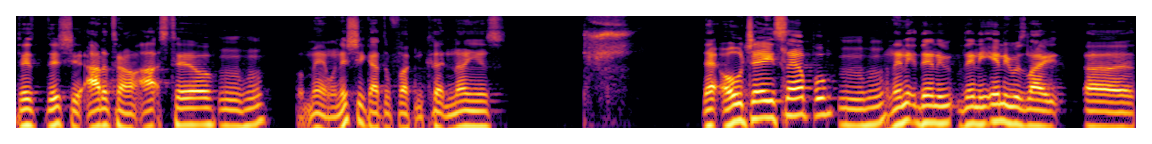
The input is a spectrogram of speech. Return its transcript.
this this shit out of town oxtail. But man, when this shit got the fucking cutting onions, that OJ sample, and then he, then he, then the ending was like uh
